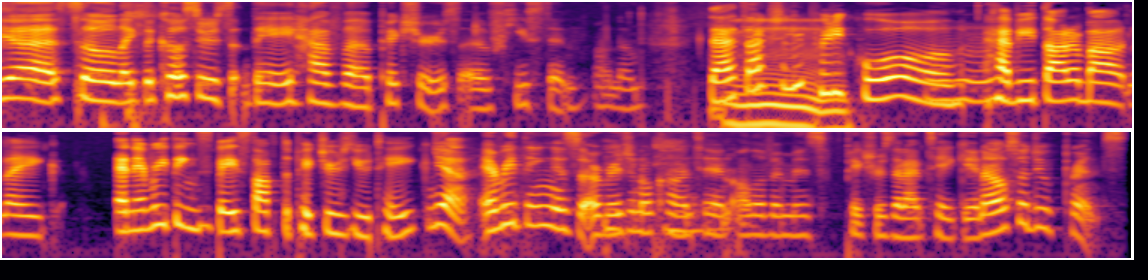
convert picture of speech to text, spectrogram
yeah. So like the coasters, they have uh, pictures of Houston on them. That's actually Mm. pretty cool. Mm-hmm. Have you thought about like and everything's based off the pictures you take? Yeah, everything is original content. All of them is pictures that I've taken. I also do prints.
